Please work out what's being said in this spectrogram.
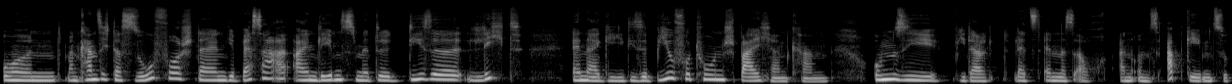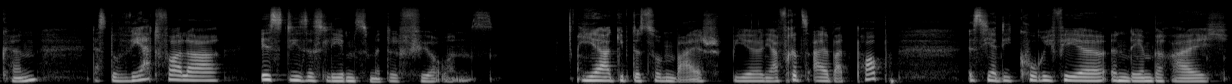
Und man kann sich das so vorstellen, je besser ein Lebensmittel diese Lichtenergie, diese Biophotonen speichern kann, um sie wieder letztendlich auch an uns abgeben zu können, desto wertvoller ist dieses Lebensmittel für uns. Hier gibt es zum Beispiel ja, Fritz Albert Popp, ist ja die Koryphäe in dem Bereich.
